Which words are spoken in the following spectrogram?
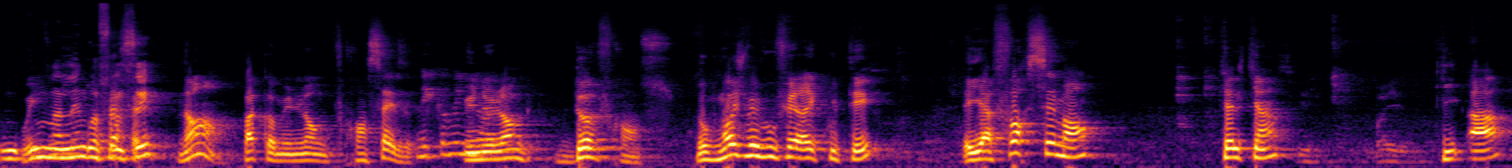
une, Oui, une langue française fait. Non, pas comme une langue française, Mais comme une une langue. langue de France. Donc moi, je vais vous faire écouter, et il y a forcément quelqu'un qui a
